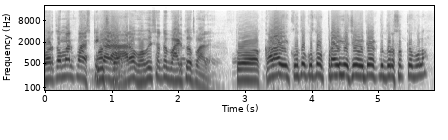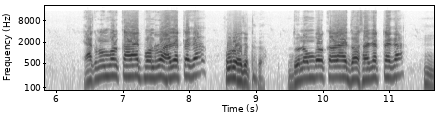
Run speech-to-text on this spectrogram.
বর্তমান পাঁচটি পাঁচটা। কাড়া আরও ভবিষ্যতে বাড়তেও পারে। তো কাড়াই কত কত প্রাইজ আছে ওইটা একটু দর্শককে বলো? এক নম্বর কাড়ায় পনেরো হাজার টাকা। পনেরো হাজার টাকা। দু নম্বর কাড়ায় দশ হাজার টাকা। হুম।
